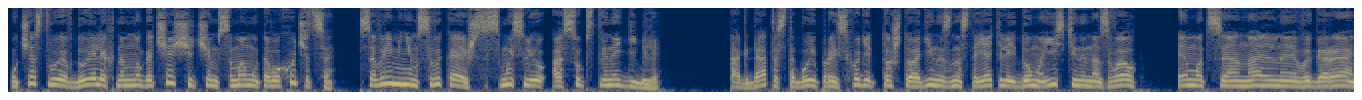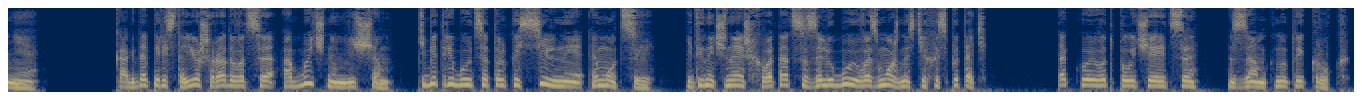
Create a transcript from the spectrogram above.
Участвуя в дуэлях намного чаще, чем самому того хочется, со временем свыкаешься с мыслью о собственной гибели. Тогда-то с тобой происходит то, что один из настоятелей Дома истины назвал «эмоциональное выгорание», когда перестаешь радоваться обычным вещам, тебе требуются только сильные эмоции, и ты начинаешь хвататься за любую возможность их испытать. Такой вот получается замкнутый круг.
